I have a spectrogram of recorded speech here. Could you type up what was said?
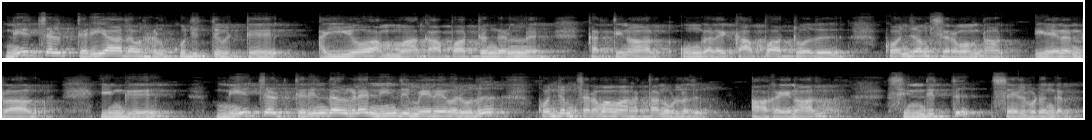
நீச்சல் தெரியாதவர்கள் குதித்துவிட்டு ஐயோ அம்மா காப்பாற்றுங்கள்னு கத்தினால் உங்களை காப்பாற்றுவது கொஞ்சம் சிரமம்தான். ஏனென்றால் இங்கு நீச்சல் தெரிந்தவர்களே நீந்தி மேலே வருவது கொஞ்சம் சிரமமாகத்தான் உள்ளது. ஆகையினால் சிந்தித்து செயல்படுங்கள்.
